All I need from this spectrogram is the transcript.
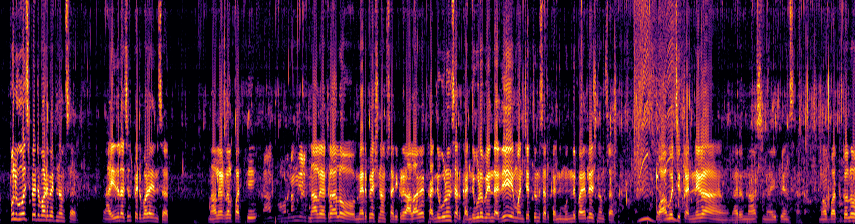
అప్పులు కోసి పెట్టుబడి పెట్టినాం సార్. ఐదు లక్షలు పెట్టుబడి అయింది సార్. నాలుగు ఎకరాలు పత్తి నాలుగు ఎకరాలు మెరిపేసినాం సార్. ఇక్కడ అలాగే కంది కూడా ఉంది సార్. కంది కూడా పోయింది. అది మంచి ఎత్తుంది సార్. కంది ముందు పైర్లు వేసినాం సార్. వాగొచ్చి కన్నెగా నరనాశనం అయిపోయింది సార్. మా బతుకలు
